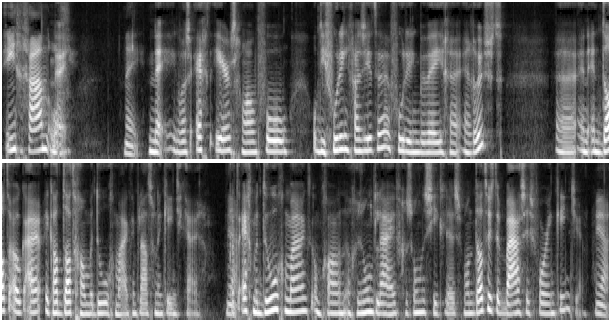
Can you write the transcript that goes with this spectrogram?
ingegaan? Of? Nee. Nee. Nee, ik was echt eerst gewoon vol op die voeding gaan zitten. Voeding, bewegen en rust. Eh, en, en dat ook, eigenlijk- ik had dat gewoon mijn doel gemaakt in plaats van een kindje krijgen. Ja. Ik had echt mijn doel gemaakt om gewoon een gezond lijf, gezonde cyclus. Want dat is de basis voor een kindje. Ja.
